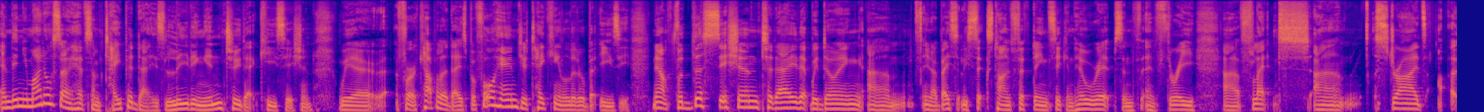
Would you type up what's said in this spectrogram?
and then you might also have some taper days leading into that key session where for a couple of days beforehand you're taking a little bit easy. Now for this session today that we're doing, um, you know, basically six times 15 second hill reps and and three uh, flat um, strides. Uh,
